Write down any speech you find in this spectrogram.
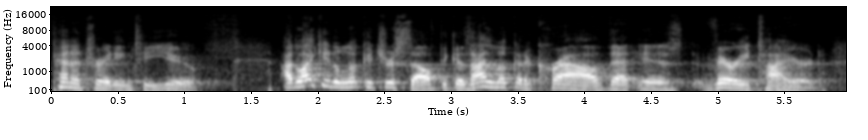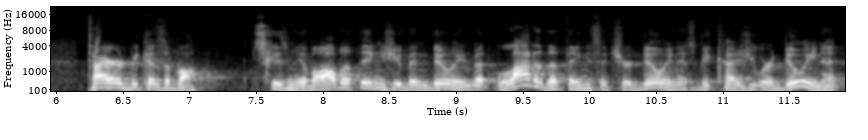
penetrating to you, I'd like you to look at yourself because I look at a crowd that is very tired. Tired because of all, excuse me, of all the things you've been doing, but a lot of the things that you're doing is because you were doing it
